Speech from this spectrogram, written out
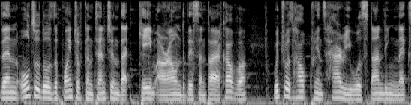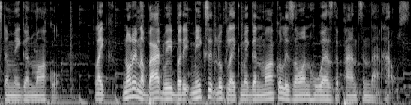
Then, also, there was the point of contention that came around this entire cover, which was how Prince Harry was standing next to Meghan Markle. Like, not in a bad way, but it makes it look like Meghan Markle is the one who has the pants in that house.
